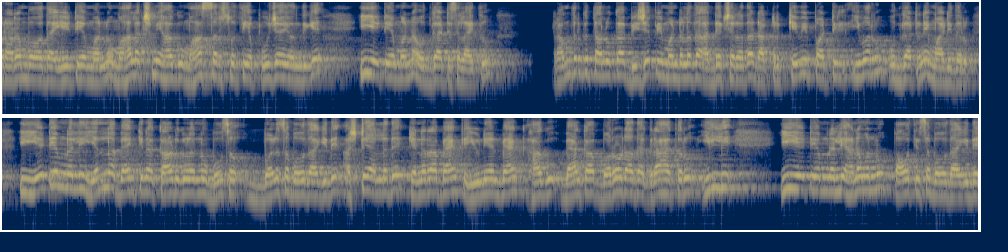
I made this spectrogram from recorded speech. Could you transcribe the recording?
ಪ್ರಾರಂಭವಾದ ಎ ಟಿ ಎಂ ಅನ್ನು ಮಹಾಲಕ್ಷ್ಮಿ ಹಾಗೂ ಮಹಾಸರಸ್ವತಿಯ ಪೂಜೆಯೊಂದಿಗೆ ಈ ಎ ಟಿ ಎಮ್ಮನ್ನು ಉದ್ಘಾಟಿಸಲಾಯಿತು. ರಾಮದುರ್ಗ ತಾಲೂಕಾ ಬಿಜೆಪಿ ಮಂಡಲದ ಅಧ್ಯಕ್ಷರಾದ ಡಾಕ್ಟರ್ ಕೆ ವಿ ಪಾಟೀಲ್ ಇವರು ಉದ್ಘಾಟನೆ ಮಾಡಿದರು. ಈ ಎ ಟಿ ಎಂನಲ್ಲಿ ಎಲ್ಲ ಬ್ಯಾಂಕಿನ ಕಾರ್ಡುಗಳನ್ನು ಬಹುಸ, ಬಳಸಬಹುದಾಗಿದೆ. ಅಷ್ಟೇ ಅಲ್ಲದೆ ಕೆನರಾ ಬ್ಯಾಂಕ್, ಯೂನಿಯನ್ ಬ್ಯಾಂಕ್ ಹಾಗೂ ಬ್ಯಾಂಕ್ ಆಫ್ ಬರೋಡಾದ ಗ್ರಾಹಕರು ಇಲ್ಲಿ ಈ ಎ ಟಿ ಎಂನಲ್ಲಿ ಹಣವನ್ನು ಪಾವತಿಸಬಹುದಾಗಿದೆ.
